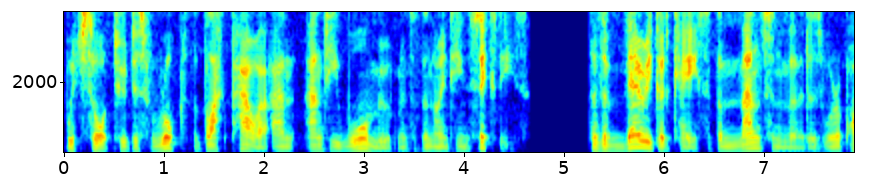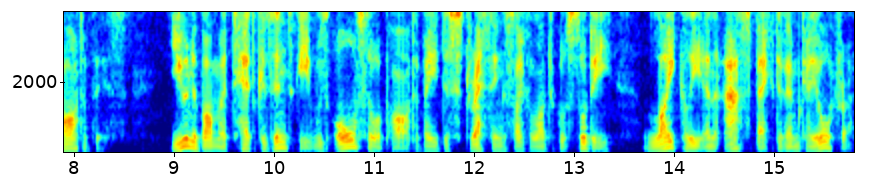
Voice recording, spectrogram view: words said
which sought to disrupt the Black Power and anti war movements of the 1960s. There's a very good case that the Manson murders were a part of this. Unabomber Ted Kaczynski was also a part of a distressing psychological study, likely an aspect of MK Ultra.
